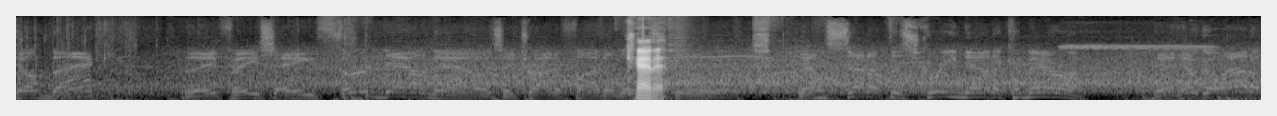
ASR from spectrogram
come back. They face a third down now as they try to find a Kenneth. They'll set up the screen now to Kamara. And he'll go out of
